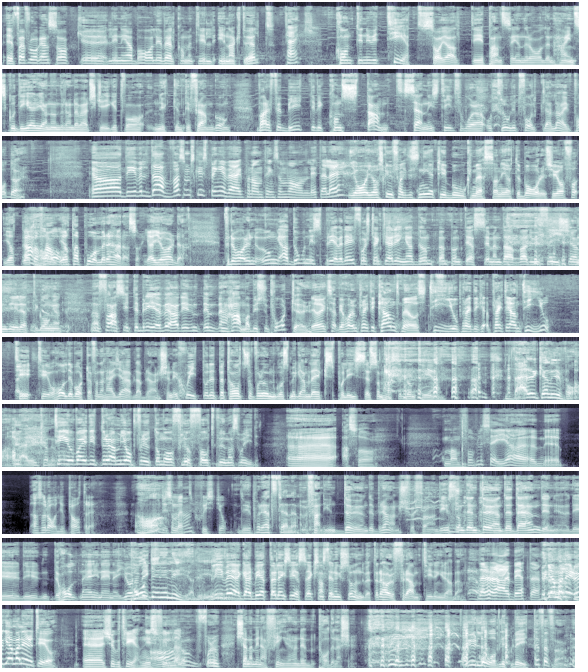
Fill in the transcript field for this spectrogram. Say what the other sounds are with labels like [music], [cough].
Eh, får jag fråga en sak? Eh, Linnea Bali, välkommen till Inaktuellt. Tack. Kontinuitet sa ju alltid pansargeneralen Heinz Guderian under andra världskriget var nyckeln till framgång. Varför byter vi konstant sändningstid för våra otroligt folkliga livepoddar? Ja, det är väl Davva som ska springa iväg på någonting som vanligt, eller? Ja, jag ska ju faktiskt ner till bokmässan i Göteborg så jag, jag, jag, tar, fram, jag tar på mig det här alltså. Jag gör det. För du har en ung Adonis bredvid dig. Först tänkte jag ringa Dumpen.se men Davva du är frikänd i rättegången. Men fan sitter bredvid? Han är en, Hammarby-supporter. Ja, exakt. Vi har en praktikant med oss. Tio praktika- praktikant tio. Till, till, håll dig borta från den här jävla branschen. Det är skitdåligt betalt så får du umgås med gamla ex-poliser som Hasse Brontén. [laughs] Värre kan det ju vara. Värre kan det vara. Theo, vad är ditt drömjobb förutom att fluffa åt Puma Swede? Uh, alltså, man får väl säga, eh, alltså radiopratare. Ja, Det är som ett schysst jobb. du är på rätt ställe. Men fan det är ju en döende bransch för fan. Det är ju som den döende dandyn ju. Det är, det är, det, håll, nej nej nej. Gör Podd är det nya. Det är... Bli vägarbetare längs E6 Stenungsund vet du. Där har du framtiden grabben. Där har du arbete. Hur gammal är, hur gammal är du Theo? Eh, 23, nyss Ja, fyllda. då får du känna mina fingrar under podden här. [laughs] Det är ju lovligt byte för fan.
